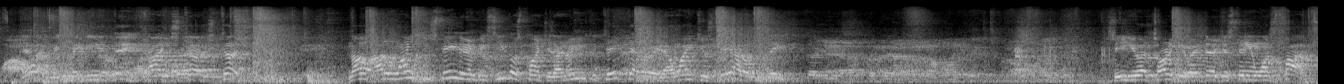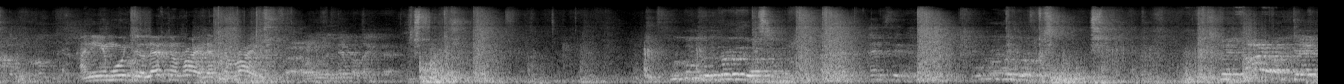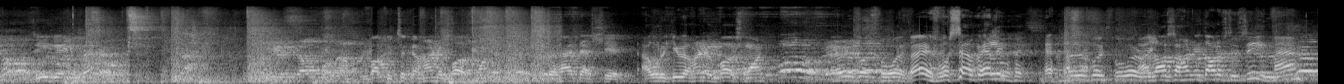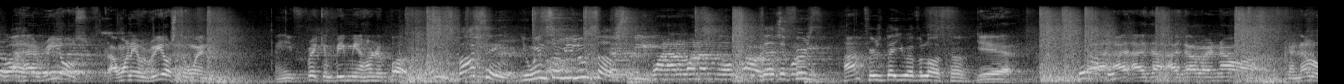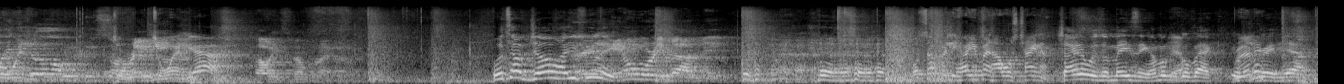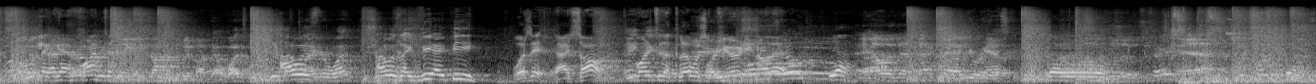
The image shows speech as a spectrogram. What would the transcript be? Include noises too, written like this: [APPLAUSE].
Yeah, he's making you think. Touch, touch, touch. No, I don't want you to stay there and receive those punches. I know you can take that already. I want you to stay out of the state. See, you're a target right there. Just stay in one spot. I need you to move to the left and right, left and right. Z getting better. Fuck, took a hundred bucks, one. Should have had that shit. I would have given you a hundred bucks, one. 100 bucks for what? Hey, what's up, Elie? [LAUGHS] 100 bucks for what? I lost a hundred dollars to Z, man. I had Rios. I wanted Rios to win, and he freaking beat me a hundred bucks. It's boxing. You win some, you lose some. Let's Is one. I don't want nothing no power. that the first, Huh? first bet you ever lost, huh? Yeah. I, I, I got I got right now uh, Canelo win So Ricky. to win. Yeah. Oh, he's filming right now. What's up, Joe? How you Hey, feeling? don't worry about me. [LAUGHS] What's up, Billy? How you been? How was China? China was amazing. I'm gonna Yeah. go back. It was Really? great, yeah. Look like you had fun. What do you today. think you talked to me about that? What? What did you say I was- Tiger what? I was like VIP. Was it? I saw. You going to the club with security and all that? Yeah. How was that next guy you were asking? No, no, no, no.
